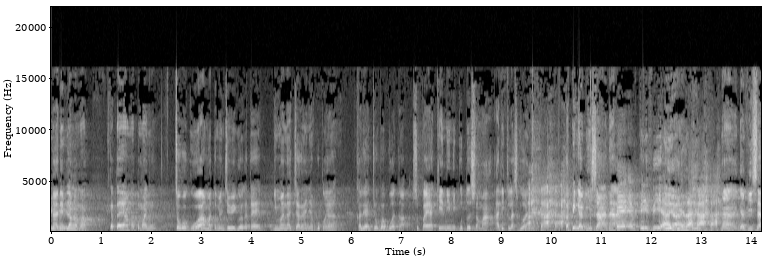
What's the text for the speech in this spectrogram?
Nah dia bilang sama katanya sama teman cowok gue sama teman cewek gue katanya gimana caranya pokoknya kalian coba buat ah, supaya Kenny ini putus sama adik kelas gue nih. Tapi nggak bisa. Nah Kayak MTV ya, Iya. Nah, nggak bisa.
